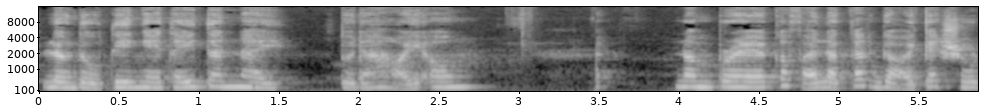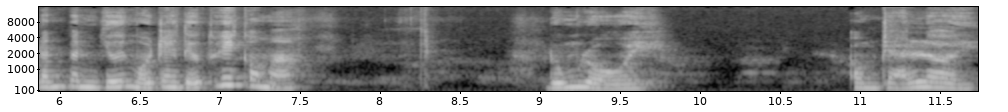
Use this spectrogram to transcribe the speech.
Lần đầu tiên nghe thấy tên này, tôi đã hỏi ông. Nombre có phải là cách gọi các số đánh bên dưới mỗi trang tiểu thuyết không ạ? À? Đúng rồi. Ông trả lời,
